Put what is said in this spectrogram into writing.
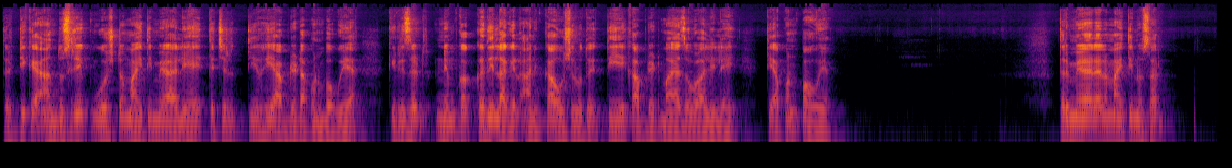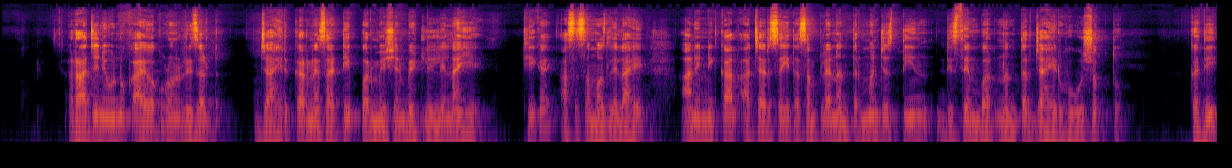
तर ठीक आहे आणि दुसरी एक गोष्ट माहिती मिळाली आहे त्याची ती ही अपडेट आपण बघूया की रिझल्ट नेमका कधी लागेल आणि का उशीर होतो आहे ती एक अपडेट माझ्याजवळ आलेली आहे ती आपण पाहूया. तर मिळालेल्या माहितीनुसार राज्य निवडणूक आयोगाकडून रिझल्ट जाहीर करण्यासाठी परमिशन भेटलेली नाही आहे ठीक आहे? असं समजलेलं आहे. आणि निकाल आचारसंहिता संपल्यानंतर म्हणजेच तीन डिसेंबर नंतर जाहीर होऊ शकतो. कधी?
